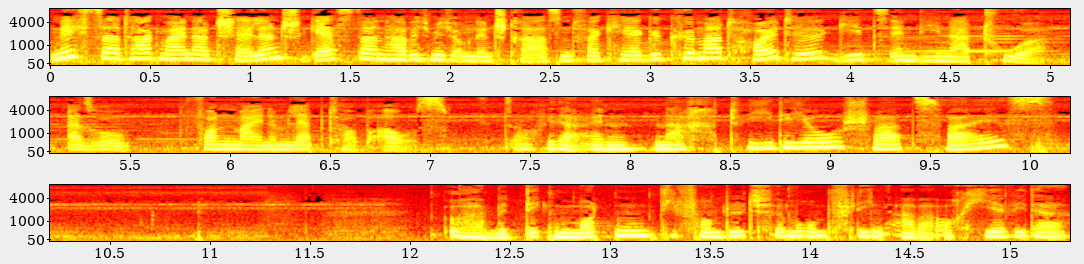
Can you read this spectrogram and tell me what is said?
Nächster Tag meiner Challenge. Gestern habe ich mich um den Straßenverkehr gekümmert. Heute geht's in die Natur. Also von meinem Laptop aus. Jetzt auch wieder ein Nachtvideo, schwarz-weiß. Oh, mit dicken Motten, die vom Bildschirm rumfliegen. Aber auch hier wieder,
